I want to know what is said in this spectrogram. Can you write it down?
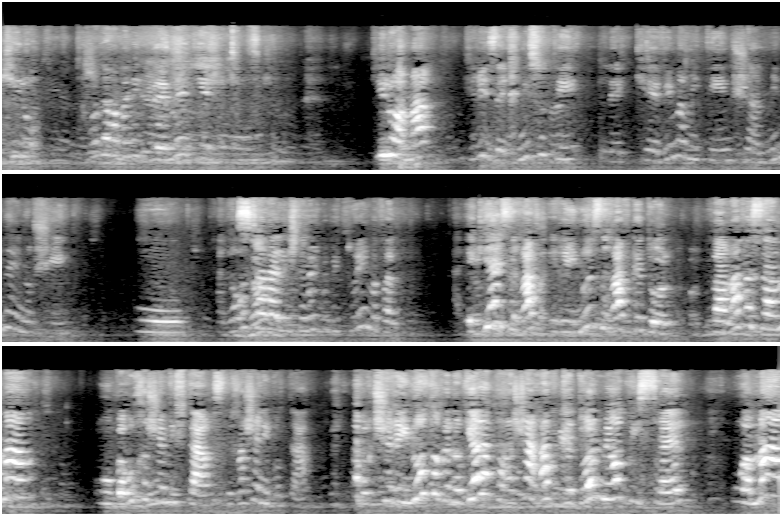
כאילו, כבוד הרבנית, באמת יש... כאילו אמר, תראי, זה הכניס אותי לכאבים אמיתיים שהמין האנושי הוא... אני לא רוצה להשתמש בביטויים, אבל הגיע איזה רב, ראיינו איזה רב גדול, והרב הזה אמר הוא ברוך השם נפטר, סליחה שאני בוטה, אבל כשראיינו אותו בנוגע לפרשה, רב גדול מאוד בישראל, הוא אמר,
